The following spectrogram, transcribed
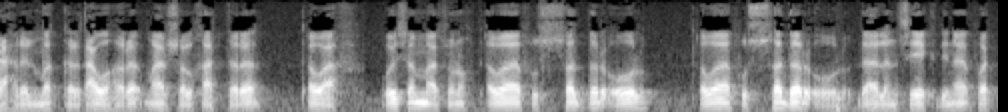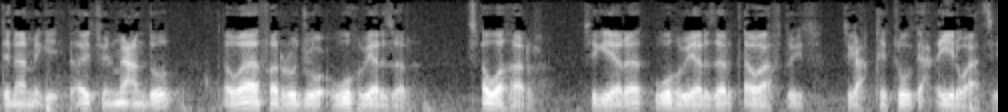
أحر المكر تعوهر مارشال خاتر أواف. ويسمى سنخت أواف الصدر أول أواف الصدر أول. دالن سيك دينا فاتنامجي أي تنمي عنده أواف الرجوع وهو يرزر أوهر. سيجيرا وهو يرزر أواف دويت. سيجح قتول تحعير واتي.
